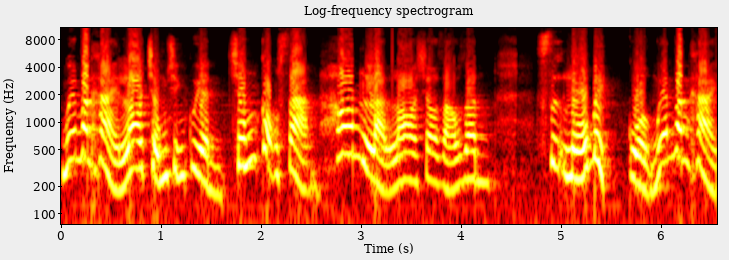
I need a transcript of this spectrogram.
Nguyễn Văn Khải lo chống chính quyền, chống cộng sản hơn là lo cho giáo dân. Sự lố bịch của Nguyễn Văn Khải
